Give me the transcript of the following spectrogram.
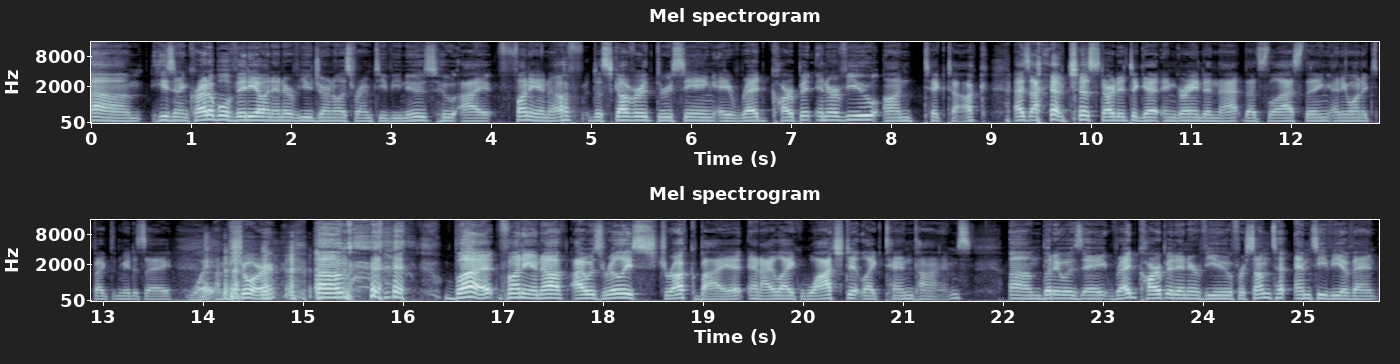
Um, he's an incredible video and interview journalist for MTV News, who I, funny enough, discovered through seeing a red carpet interview on TikTok, as I have just started to get ingrained in that. That's the last thing anyone expected me to say. What? I'm sure. um, but funny enough, I was really struck by it, and I like watched it like 10 times. Um, but it was a red carpet interview for some t- MTV event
